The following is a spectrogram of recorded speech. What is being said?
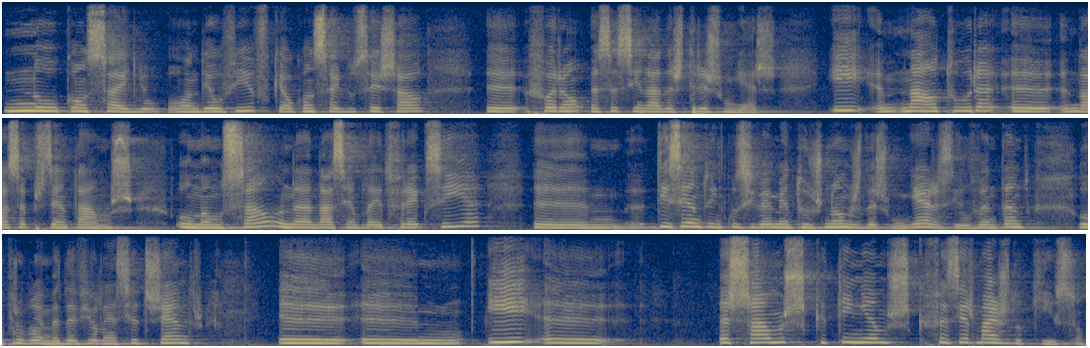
no Conselho onde eu vivo, que é o Conselho do Seixal, eh, foram assassinadas três mulheres. E, eh, na altura, eh, nós apresentámos uma moção na, na Assembleia de Freguesia, dizendo inclusivamente os nomes das mulheres e levantando o problema da violência de género, e achámos que tínhamos que fazer mais do que isso.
